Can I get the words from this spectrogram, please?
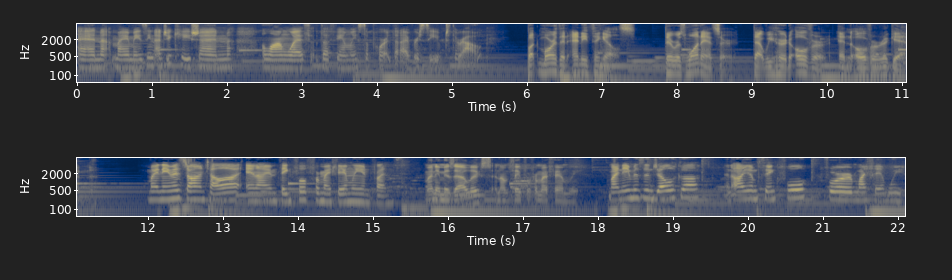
and my amazing education, along with the family support that I've received throughout. But more than anything else, there was one answer that we heard over and over again. My name is Donatella, and I am thankful for my family and friends. My name is Alex, and I'm thankful for my family. My name is Angelica, and I am thankful for my family.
